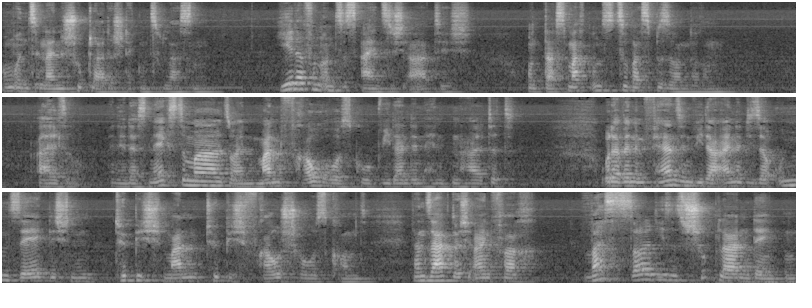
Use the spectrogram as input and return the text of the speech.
um uns in eine Schublade stecken zu lassen. Jeder von uns ist einzigartig und das macht uns zu was Besonderem. Also, wenn ihr das nächste Mal so ein Mann-Frau-Horoskop wieder in den Händen haltet, oder wenn im Fernsehen wieder eine dieser unsäglichen typisch Mann, typisch Frau-Shows kommt, dann sagt euch einfach, was soll dieses Schubladendenken?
